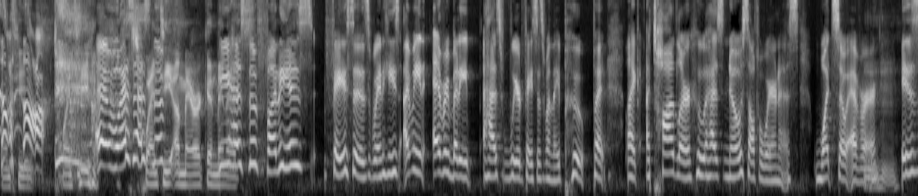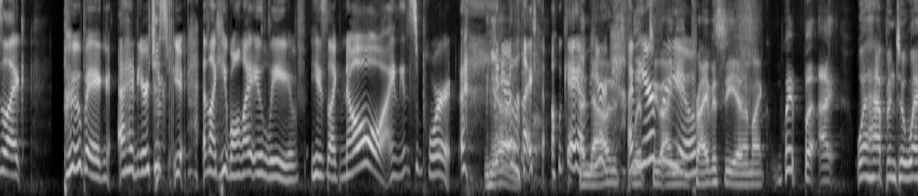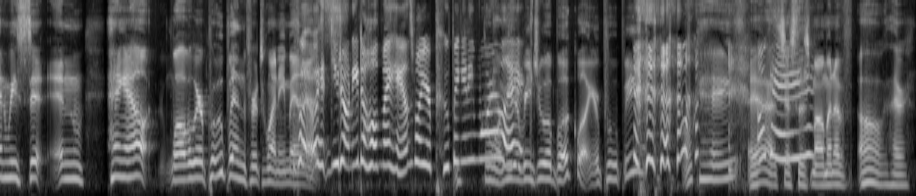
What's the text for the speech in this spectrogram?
20, 20, And Wes has 20 the American minutes. He has the funniest faces when he's I mean everybody has weird faces when they poop, but like a toddler who has no self-awareness whatsoever Mm-hmm. is like pooping and you're just you and like he won't let you leave. He's like, "No, I need support." and Yeah. you're like, "Okay, I'm here. I'm here to for I you." need privacy, and I'm like, wait, but I. What happened to when we sit and hang out while we're pooping for 20 minutes? Wait, you don't need to hold my hands while you're pooping anymore. You want me to read you a book while you're pooping? okay. Yeah, it's just this moment of, oh, there.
